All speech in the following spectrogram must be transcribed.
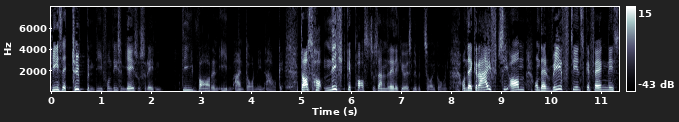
Diese Typen, die von diesem Jesus reden, die waren ihm ein Dorn im Auge. Das hat nicht gepasst zu seinen religiösen Überzeugungen. Und er greift sie an und er wirft sie ins Gefängnis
